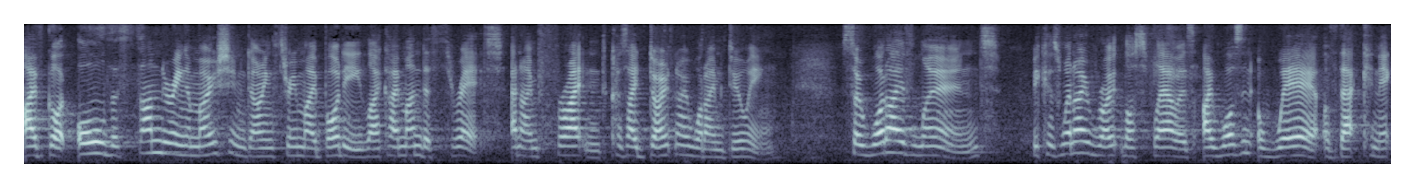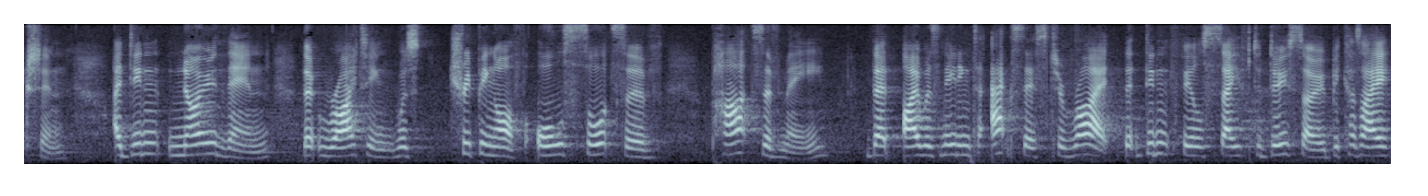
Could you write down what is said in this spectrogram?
I've got all the thundering emotion going through my body like I'm under threat and I'm frightened because I don't know what I'm doing. So, what I've learned, because when I wrote Lost Flowers, I wasn't aware of that connection. I didn't know then that writing was tripping off all sorts of parts of me that I was needing to access to write that didn't feel safe to do so because I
